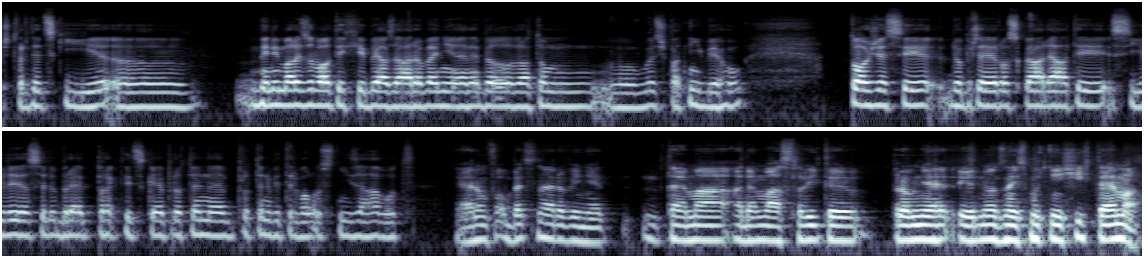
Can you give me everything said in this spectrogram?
Čtvrtecký eh, minimalizoval ty chyby a zároveň nebyl na tom vůbec špatný běhu. To, že si dobře rozkládá ty síly, zase dobré praktické pro ten, pro ten vytrvalostní závod. Já jenom v obecné rovině. Téma Adam Václavík to je pro mě jedno z nejsmutnějších témat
